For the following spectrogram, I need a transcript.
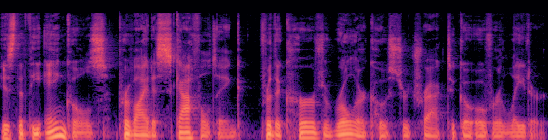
is that the angles provide a scaffolding for the curved roller coaster track to go over later.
